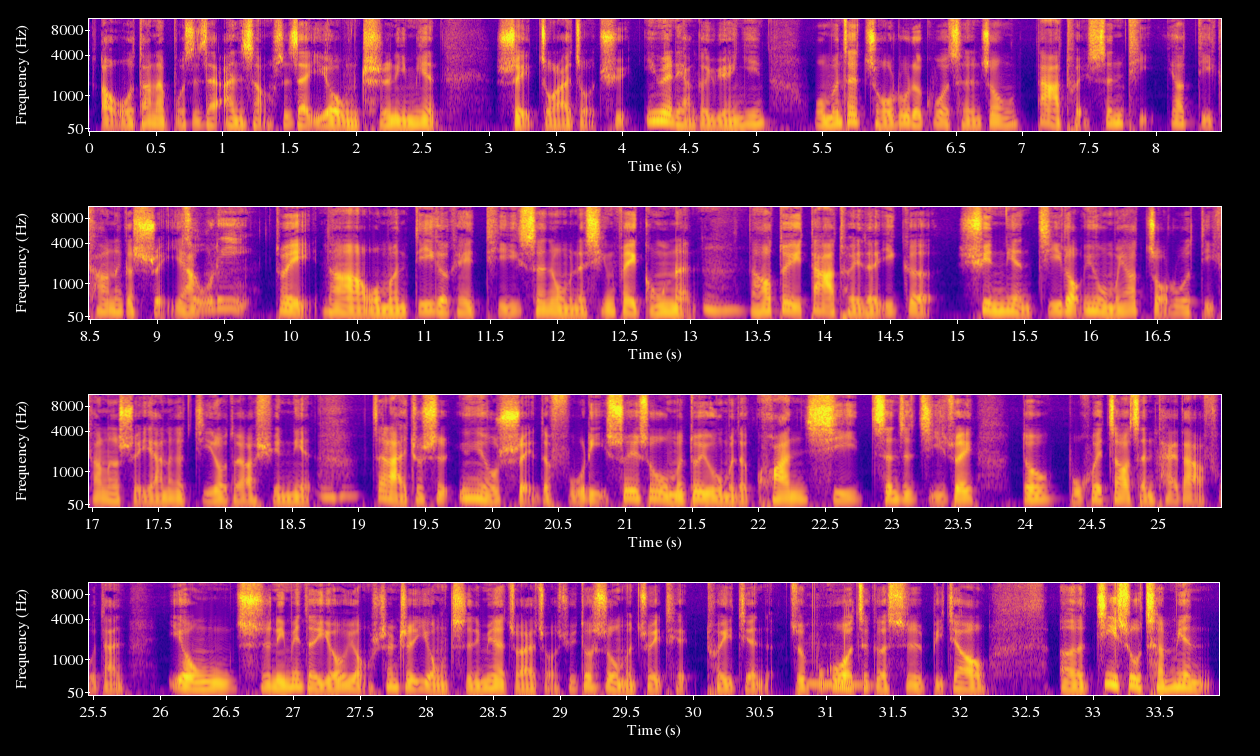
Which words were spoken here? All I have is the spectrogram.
哦，我当然不是在岸上，是在游泳池里面，水走来走去。因为两个原因，我们在走路的过程中，大腿、身体要抵抗那个水压阻力。对，那我们第一个可以提升我们的心肺功能。嗯，然后对于大腿的一个。训练肌肉，因为我们要走路抵抗那个水压，那个肌肉都要训练。嗯。再来就是拥有水的浮力，所以说我们对于我们的髋、膝甚至脊椎都不会造成太大的负担。泳池里面的游泳，甚至泳池里面的走来走去，都是我们最推推荐的。只不过这个是比较呃技术层面。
